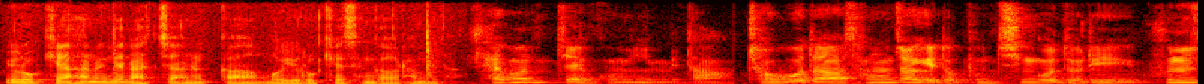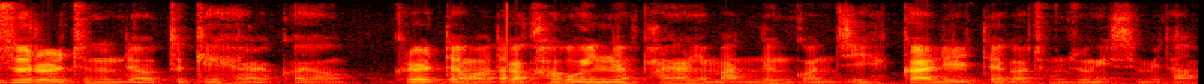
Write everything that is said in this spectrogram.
이렇게 하는 게 낫지 않을까 뭐 이렇게 생각을 합니다. 세 번째 고민입니다. 저보다 성적이 높은 친구들이 훈수를 두는데 어떻게 해야 할까요? 그럴 때마다 가고 있는 방향이 맞는 건지 헷갈릴 때가 종종 있습니다.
